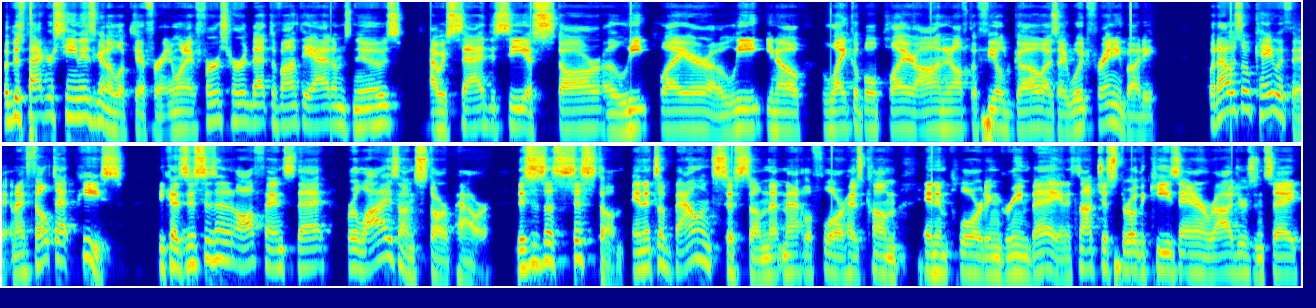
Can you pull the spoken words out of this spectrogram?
But this Packers team is going to look different. And when I first heard that Davante Adams news, I was sad to see a star, elite player, elite, you know, likable player on and off the field go, as I would for anybody but I was okay with it. And I felt at peace because this isn't an offense that relies on star power. This is a system and it's a balanced system that Matt LaFleur has come and implored in Green Bay. And it's not just throw the keys to Aaron Rodgers and say,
